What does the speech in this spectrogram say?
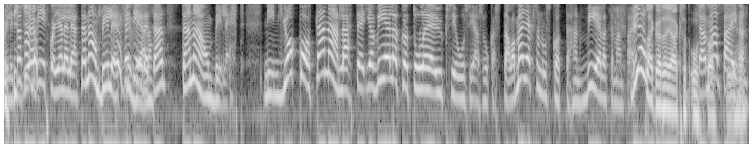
Eli tässä on viikko jäljellä ja tänään on bileet. Se Sekin vielä. tiedetään. Tänään on bileet. Niin joko tänään lähtee ja vieläkö tulee yksi uusi asukastalo. Mä en jaksan uskoa tähän vielä tämän päivän. Vieläkö sä jaksat uskoa Tämän siihen? päivän.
